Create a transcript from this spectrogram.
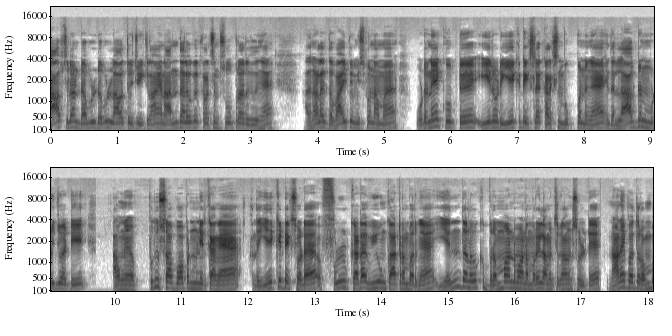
டாப்ஸ்லாம் டபுள் டபுள் லாபத்தை வச்சு விற்கலாம் ஏன்னா அந்த அளவுக்கு கலெக்ஷன் சூப்பராக இருக்குதுங்க. அதனால் இந்த வாய்ப்பை மிஸ் பண்ணாமல் உடனே கூப்பிட்டு ஈரோடு ஏகடெக்ஸில் கலெக்ஷன் புக் பண்ணுங்கள் இந்த லாக்டவுன் முடிஞ்ச வாட்டி அவங்க புது ஷாப் ஓப்பன் பண்ணியிருக்காங்க அந்த ஏகேடெக்ஸோட ஃபுல் கடை வியூவும் காட்டுறேன் பாருங்க. எந்த அளவுக்கு பிரம்மாண்டமான முறையில் அமைச்சிருக்காங்கன்னு சொல்லிட்டு நானே பார்த்து ரொம்ப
